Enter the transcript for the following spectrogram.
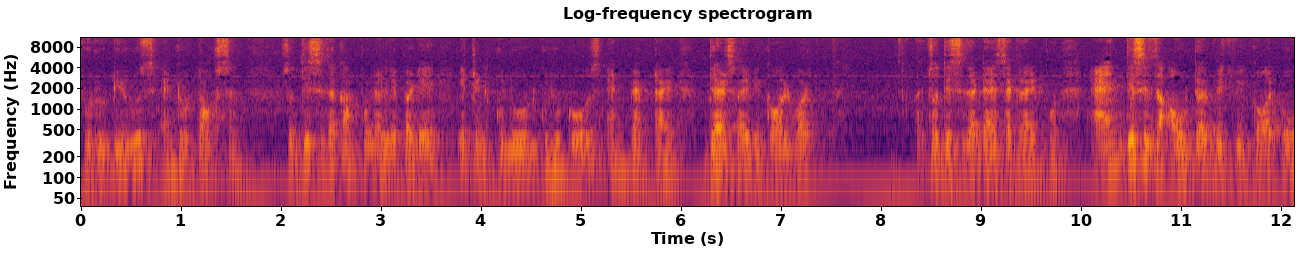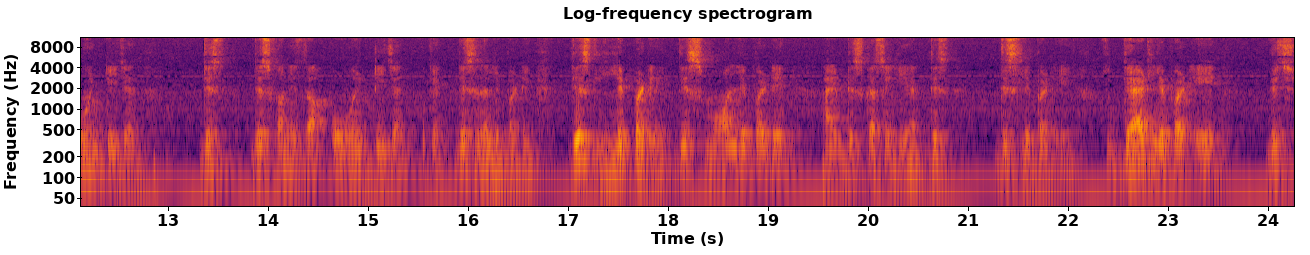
produce endotoxin so this is a component lipid A it include glucose and peptide. That's why we call what? So this is a disaccharide form and this is the outer which we call O antigen. This this one is the O antigen okay? This is a lipid A this lipid A this small lipid A I am discussing here this this lipid A so that lipid A which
